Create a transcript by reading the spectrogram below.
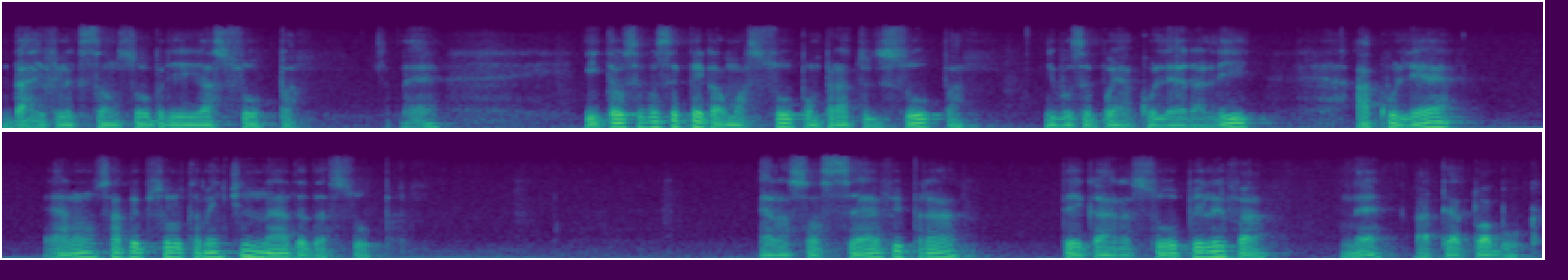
da reflexão sobre a sopa, né? Então, se você pegar uma sopa, um prato de sopa, e você põe a colher ali, a colher, ela não sabe absolutamente nada da sopa. Ela só serve para pegar a sopa e levar, né, até a tua boca.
